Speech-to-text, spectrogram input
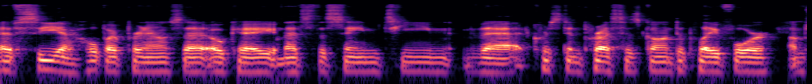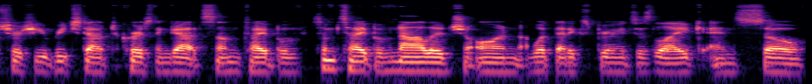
FC. I hope I pronounced that okay. That's the same team that Christen Press has gone to play for. I'm sure she reached out to and got some type of some type of knowledge on what that experience is like, and so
